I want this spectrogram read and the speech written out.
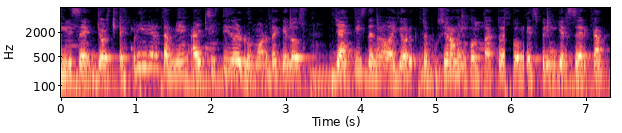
irse George Springer. También ha existido el rumor de que los Yankees de Nueva York se pusieron en contacto con Springer cerca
